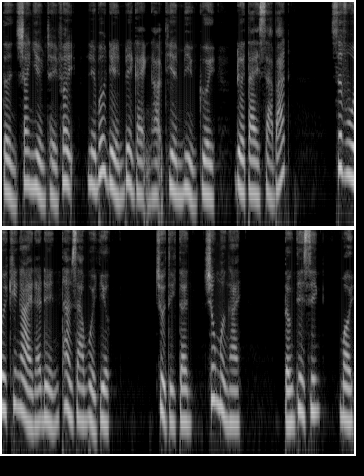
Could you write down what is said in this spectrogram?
Tần trang Nhiệm thấy vậy, liền bước đến bên cạnh Hạo Thiên mỉm cười, đưa tay xà bát. Rất vui khi ngài đã đến tham gia buổi tiệc. Chủ tịch Tần, chúc mừng ngài. Tống tiên sinh, mời.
